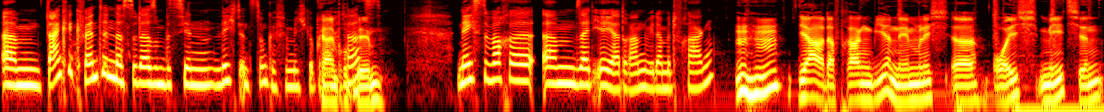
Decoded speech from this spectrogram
Ähm, danke, Quentin, dass du da so ein bisschen Licht ins Dunkel für mich gebracht Kein Problem. hast. Nächste Woche ähm, seid ihr ja dran, wieder mit Fragen. Mhm, ja, da fragen wir nämlich äh, euch Mädchen,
